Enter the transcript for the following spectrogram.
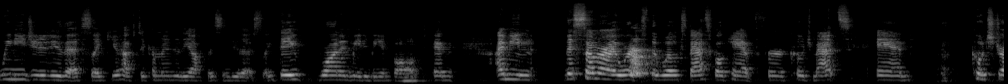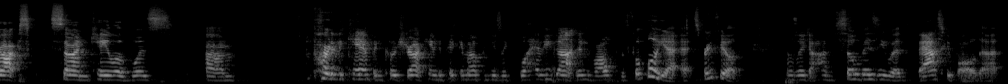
"We need you to do this. Like you have to come into the office and do this." Like they wanted me to be involved, and I mean, this summer I worked at the Wilkes basketball camp for Coach Metz, and Coach Drock's son Caleb was. Um, part of the camp and coach Drock came to pick him up and he's like well have you gotten involved with football yet at springfield I was like, I'm so busy with basketball that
